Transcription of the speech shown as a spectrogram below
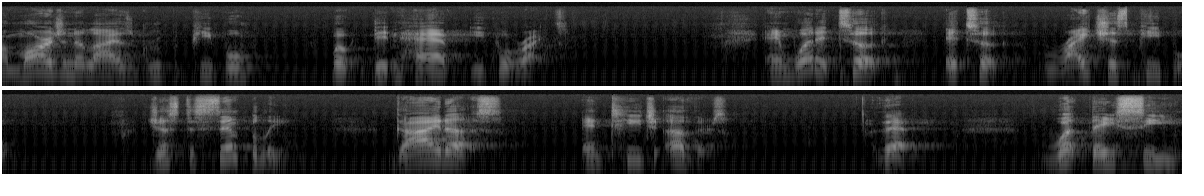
a marginalized group of people, but didn't have equal rights. And what it took, it took righteous people just to simply guide us and teach others that what they see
